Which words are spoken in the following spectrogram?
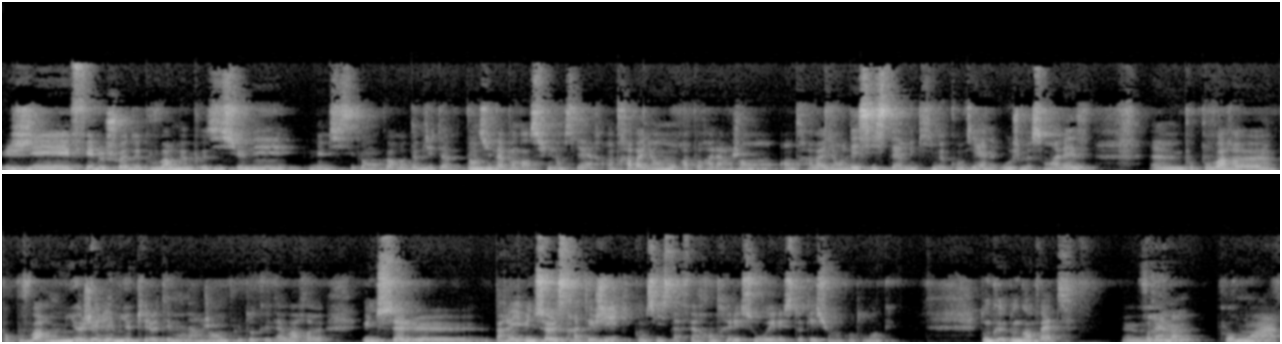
j'ai fait le choix de pouvoir me positionner, même si c'est pas encore au top du top, dans une abondance financière, en travaillant mon rapport à l'argent, en travaillant les systèmes qui me conviennent, où je me sens à l'aise, euh, pour, pouvoir, euh, pour pouvoir mieux gérer, mieux piloter mon argent, plutôt que d'avoir une seule, pareil, une seule stratégie qui consiste à faire rentrer les sous et les stocker sur un compte en banque. Donc, donc en fait, vraiment, pour moi,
